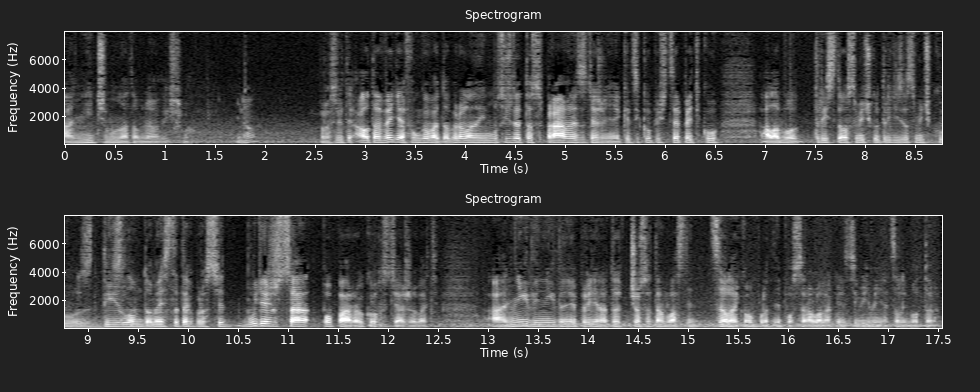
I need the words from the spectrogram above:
a nič mu na tom neodišlo. no, Proste tie auta vedia fungovať dobre, len im musíš dať to správne zaťaženie. Keď si kúpiš C5 alebo 308, 3008 s dízlom do mesta, tak proste budeš sa po pár rokoch stiažovať. A nikdy nikto nepríde na to, čo sa tam vlastne celé kompletne posralo. Nakoniec si vymenia celý motor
